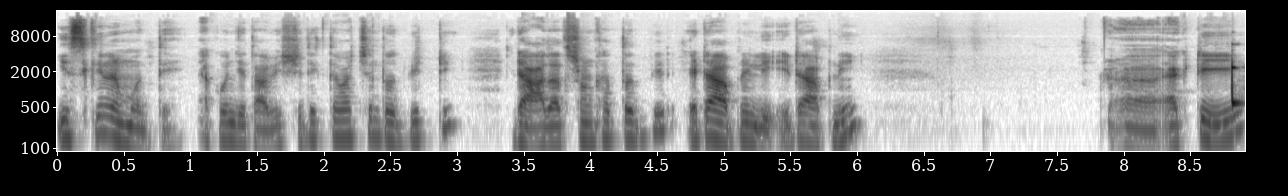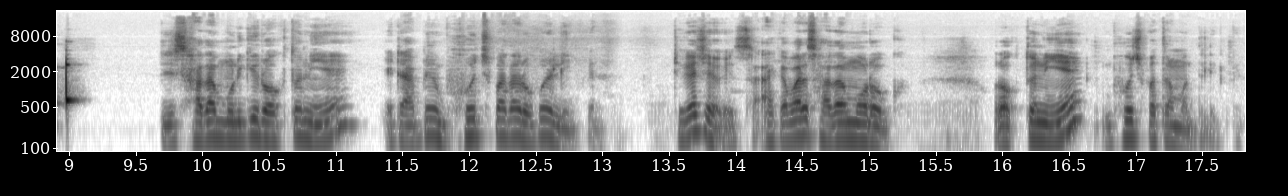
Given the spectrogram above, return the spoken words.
স্ক্রিনের মধ্যে। এখন যে তাবিজটি দেখতে পাচ্ছেন তদবিরটি, এটা আদাত সংখ্যার তদবির। এটা আপনি এটা আপনি একটি যে সাদা মুরগির রক্ত নিয়ে এটা আপনি ভোজ পাতার উপরে লিখবেন। ঠিক আছে? একেবারে সাদা মোরগ রক্ত নিয়ে ভোজ পাতার মধ্যে লিখবেন।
